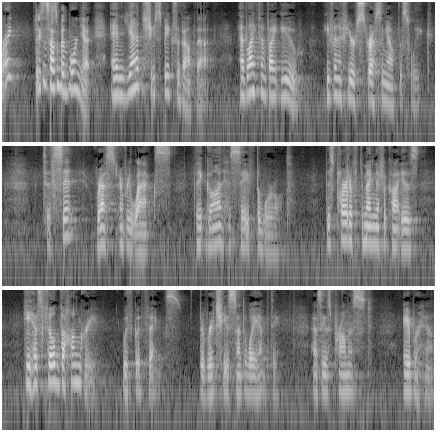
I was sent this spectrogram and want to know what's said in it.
right? Jesus hasn't been born yet. And yet she speaks about that. I'd like to invite you, even if you're stressing out this week, to sit, rest, and relax that God has saved the world. This part of the Magnificat is He has filled the hungry with good things, the rich He has sent away empty, as He has promised Abraham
